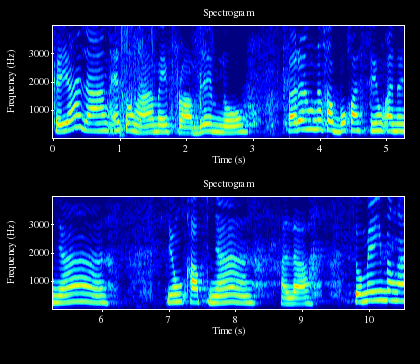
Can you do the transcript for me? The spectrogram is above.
Kaya lang, ito nga, may problem, no? Parang nakabukas yung ano niya yung cup niya. Hala. So, may mga,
